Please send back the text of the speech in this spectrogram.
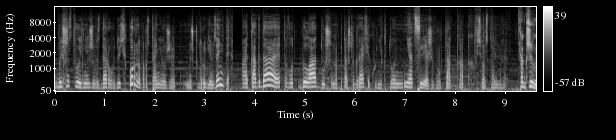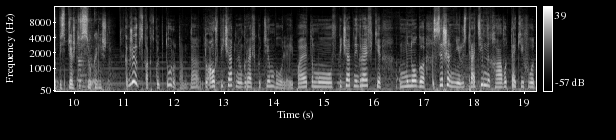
Большинство из них живы-здоровы до сих пор, но просто они уже немножко другим заняты. А тогда это вот было отдушено, потому что графику никто не отслеживал так, как все остальное. Как живопись, прежде всего, конечно как живопись, как скульптуру, там, да, а уж печатную графику тем более. И поэтому в печатной графике много совершенно не иллюстративных, а вот таких вот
